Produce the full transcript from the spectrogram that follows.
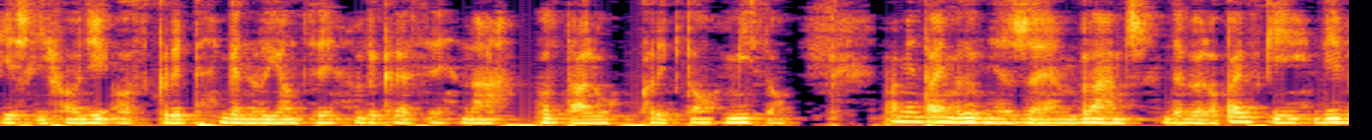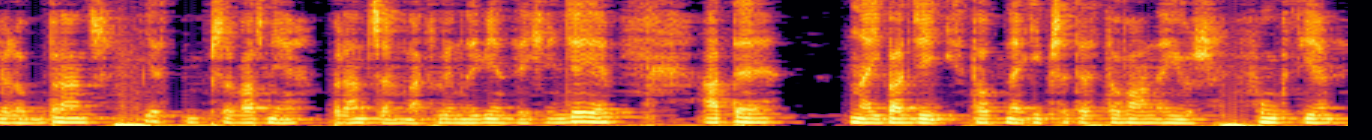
jeśli chodzi o skrypt generujący wykresy na portalu CryptoMiso. Pamiętajmy również, że branch deweloperski, develop branch, jest przeważnie branchem, na którym najwięcej się dzieje, a te najbardziej istotne i przetestowane już funkcje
